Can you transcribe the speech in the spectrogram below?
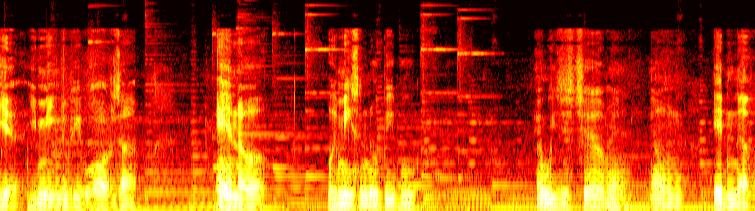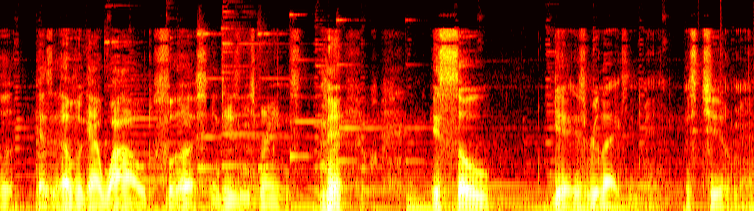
Yeah, you meet new people all the time. And uh we meet some new people. And we just chill, man. Know, it never has ever got wild for us in Disney Springs. it's so, yeah, it's relaxing, man. It's chill, man.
